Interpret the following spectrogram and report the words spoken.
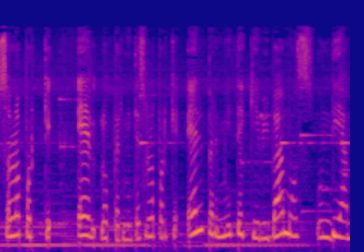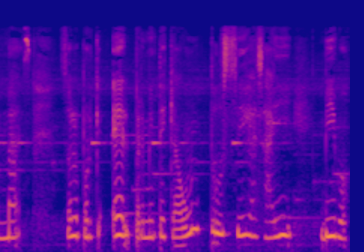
solo porque Él lo permite, solo porque Él permite que vivamos un día más, solo porque Él permite que aún tú sigas ahí vivo.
